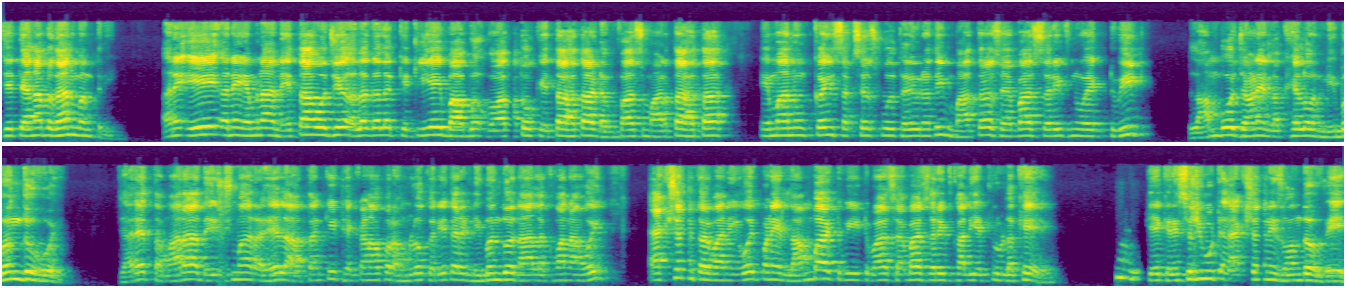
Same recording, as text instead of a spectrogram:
જે ત્યાંના પ્રધાનમંત્રી અને એ અને એમના નેતાઓ જે અલગ અલગ કેટલીય બાબ, વાતો કહેતા હતા ડંફાસ મારતા હતા, એમાંનું કંઈ સક્સેસફુલ થયું નથી માત્ર શહેબાઝ શરીફનું એક ટ્વીટ લાંબો જાણે લખેલો નિબંધ હોય જ્યારે તમારા દેશમાં રહેલા આતંકી ઠેકાણા પર હુમલો કરીએ ત્યારે નિબંધો ના લખવાના હોય એક્શન કરવાની હોય, પણ એ લાંબા ટ્વીટમાં શહેબાઝ શરીફ ખાલી એટલું લખે. કે એક resolute action is on the way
